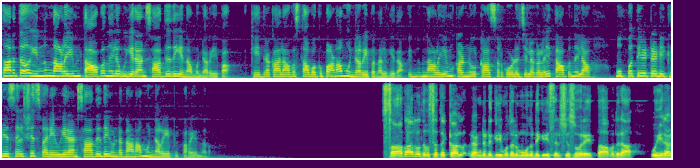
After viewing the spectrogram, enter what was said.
സംസ്ഥാനത്ത് ഇന്നും നാളെയും താപനില ഉയരാൻ സാധ്യതയെന്ന മുന്നറിയിപ്പ്. കേന്ദ്ര കാലാവസ്ഥാ വകുപ്പാണ് മുന്നറിയിപ്പ് നൽകിയത്. ഇന്നും നാളെയും കണ്ണൂർ കാസർഗോഡ് ജില്ലകളിൽ താപനില മുപ്പത്തിയെട്ട് ഡിഗ്രി സെൽഷ്യസ് വരെ ഉയരാൻ സാധ്യതയുണ്ടെന്നാണ് മുന്നറിയിപ്പിൽ പറയുന്നത്. സാധാരണ ദിവസത്തെക്കാൾ രണ്ട് ഡിഗ്രി മുതൽ മൂന്ന് ഡിഗ്രി സെൽഷ്യസ് വരെ താപനില ഉയരാൻ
